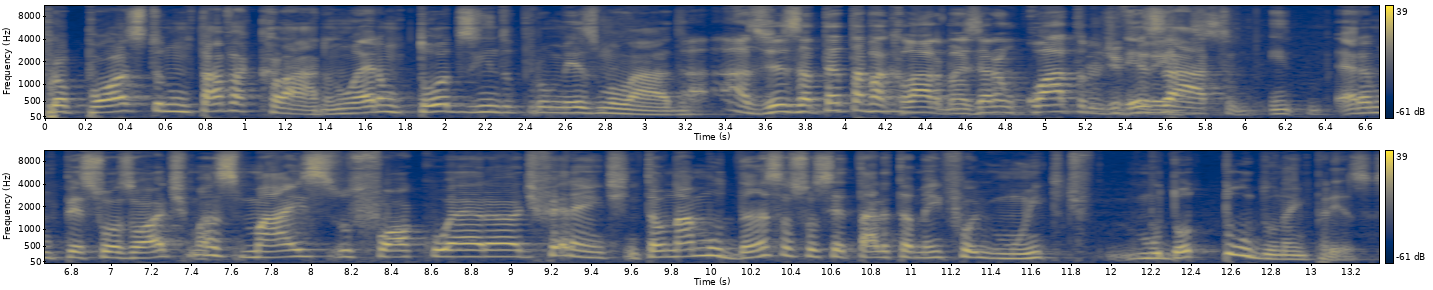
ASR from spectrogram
propósito não estava claro, não eram todos indo para o mesmo lado. Às vezes até estava claro, mas eram quatro diferentes. Exato. Eram pessoas ótimas, mas o foco era diferente. Então, na mudança societária também foi muito. mudou tudo na empresa.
